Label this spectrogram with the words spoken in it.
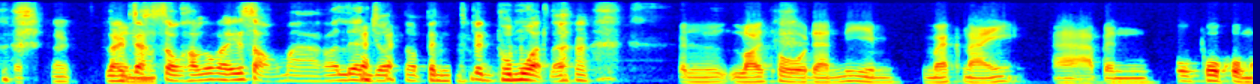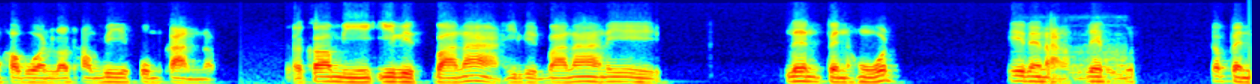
เป็นหลังจากสงครามโลกครั้งที่สองมาก็เลื่อนยศมาเป็นเป็นผู้หมวดแล้ว เป็นร้อยโทแดนนี่แม็กไนท์อ่า เป็นผู้ผู้คุมขบวนรถทัมวี่คุมกันแบบแล้วก็มีเอริคบาน่าเอริคบาน่านี่เล่นเป็นฮูดที่ในหนังเรียกฮูดก็เป็น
